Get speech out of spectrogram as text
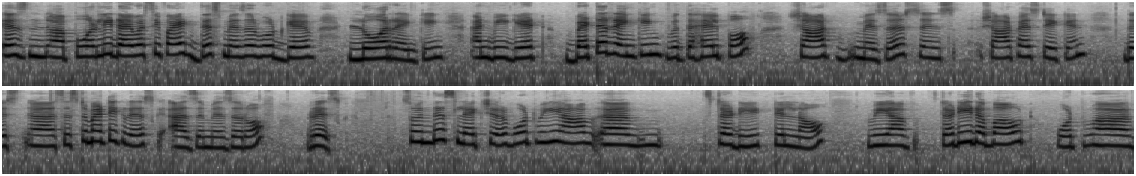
is uh, poorly diversified, this measure would give lower ranking and we get better ranking with the help of Sharpe measure since Sharpe has taken this uh, systematic risk as a measure of risk. So, in this lecture what we have um, studied till now, we have studied about what uh,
